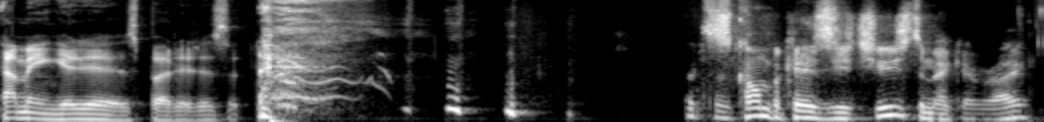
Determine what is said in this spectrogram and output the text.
I mean, it is, but it isn't. It's as complicated as you choose to make it, right?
